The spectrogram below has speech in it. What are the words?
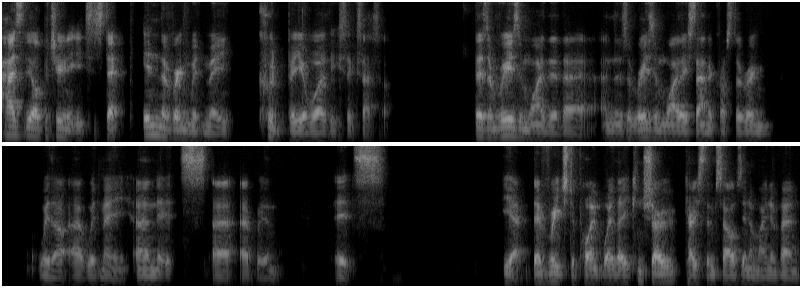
has the opportunity to step in the ring with me could be a worthy successor. There's a reason why they're there, and there's a reason why they stand across the ring with uh, uh with me, and it's uh, uh it's yeah, they've reached a point where they can showcase themselves in a main event,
